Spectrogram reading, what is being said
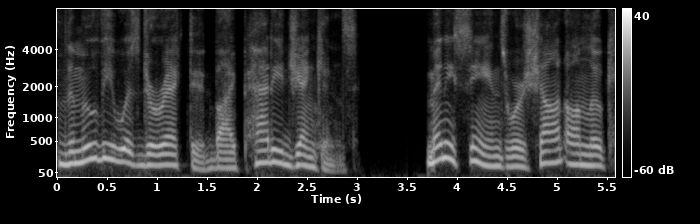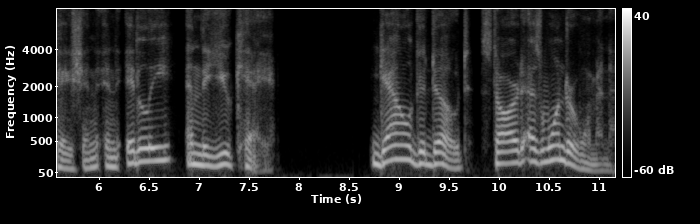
The movie was directed by Patty Jenkins. Many scenes were shot on location in Italy and the UK. Gal Gadot starred as Wonder Woman.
